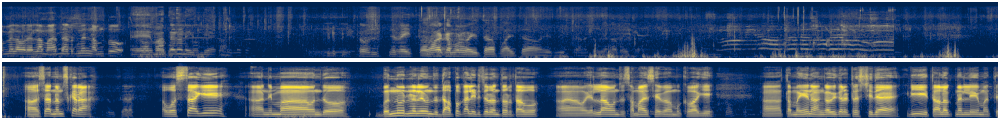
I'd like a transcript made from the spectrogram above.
ಆಮೇಲೆ ಅವರೆಲ್ಲ ಮಾತಾಡಿದ್ಮೇಲೆ ನಮ್ದು ಮಾತಾಡೋಣ ಇರ್ಲಿ ರೈತ ಸದಾಕಮರ ರೈತ ಪಾಯ್ತ ಇರ್ಲಿ ಎಲ್ಲ ರೈತ. ಸರ್ ನಮಸ್ಕಾರ. ಹೊಸದಾಗಿ ನಿಮ್ಮ ಒಂದು ಬನ್ನೂರಿನಲ್ಲಿ ಒಂದು ದಾಪಕಾಲ ಇಡ್ತಿರೋಂಥವ್ರು ತಾವು ಎಲ್ಲ ಒಂದು ಸಮಾಜ ಸೇವಾ ಮುಖವಾಗಿ ತಮ್ಮ ಏನು ಅಂಗವಿಕಲ ಟ್ರಸ್ಟ್ ಇದೆ ಇಡೀ ತಾಲೂಕಿನಲ್ಲಿ ಮತ್ತು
